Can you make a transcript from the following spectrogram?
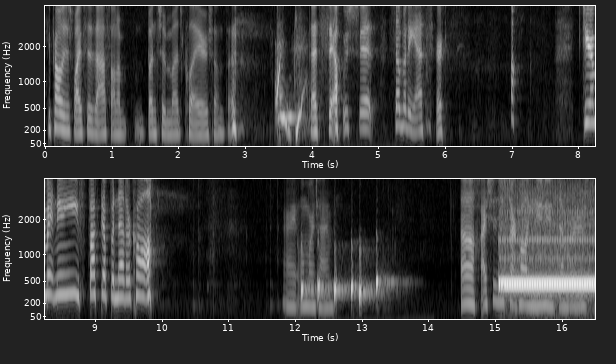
He probably just wipes his ass on a bunch of mud clay or something. That's oh shit. Somebody answered. Jeremy it, Nunu, you fucked up another call. All right, one more time. Ugh, I should just start calling Nunu's numbers.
